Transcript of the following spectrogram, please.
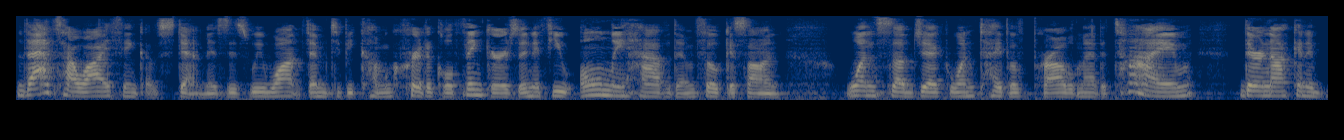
that's how I think of STEM is, is we want them to become critical thinkers. And if you only have them focus on one subject, one type of problem at a time, they're not going to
